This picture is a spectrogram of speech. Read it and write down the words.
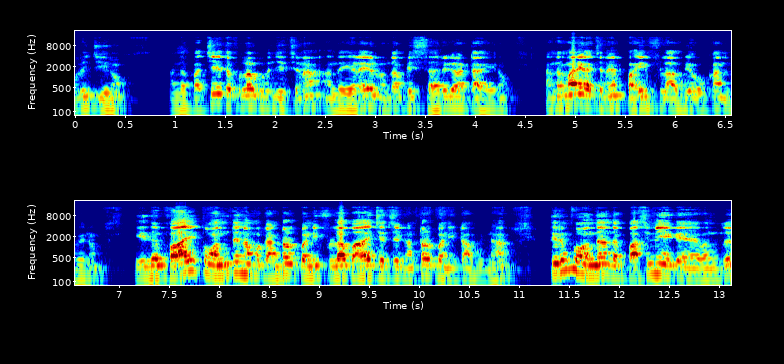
உறிஞ்சிடும் அந்த பச்சையத்தை ஃபுல்லாக உறிஞ்சிருச்சுன்னா அந்த இலைகள் வந்து அப்படியே சருகாட்டாக ஆயிரும். அந்த மாதிரி ஆச்சுன்னா பயிர் ஃபுல்லாக அப்படியே உட்காந்து போயிடும் இது பாதிப்பு வந்து நம்ம கண்ட்ரோல் பண்ணி ஃபுல்லாக பாதிச்சிருச்சு கண்ட்ரோல் பண்ணிட்டோம் அப்படின்னா திரும்ப வந்து அந்த பசுமையை வந்து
